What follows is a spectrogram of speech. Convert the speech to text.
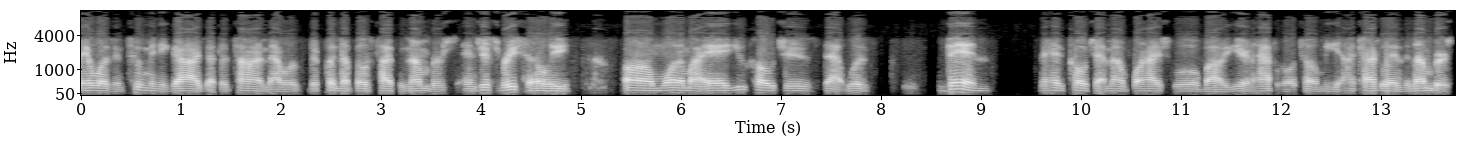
there wasn't too many guys at the time that were they're putting up those type of numbers. And just recently, um, one of my AAU coaches that was then the head coach at Mount Point High School about a year and a half ago told me I calculated the numbers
